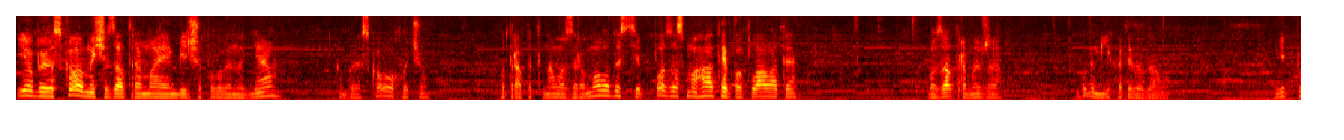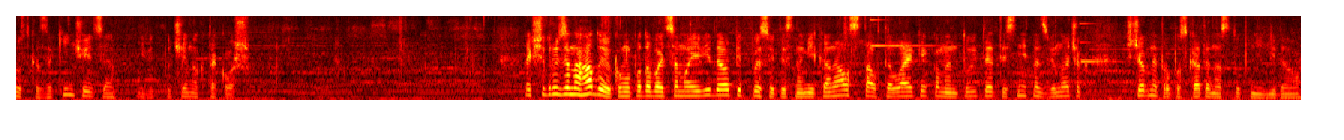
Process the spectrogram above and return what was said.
І обов'язково ми ще завтра маємо більшу половину дня. Обов'язково хочу потрапити на озеро молодості, позасмагати, поплавати. Бо завтра ми вже будемо їхати додому. Відпустка закінчується і відпочинок також. Так що, друзі, нагадую, кому подобається моє відео, підписуйтесь на мій канал, ставте лайки, коментуйте, тисніть на дзвіночок, щоб не пропускати наступні відео.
